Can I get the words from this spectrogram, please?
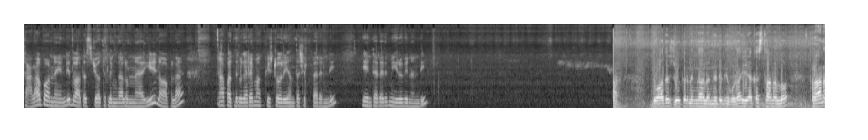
చాలా బాగున్నాయండి. ద్వాదశ జ్యోతిర్లింగాలు ఉన్నాయి లోపల. ఆ పంతులు గారే మాకు ఈ స్టోరీ అంతా చెప్పారండి. ఏంటనేది మీరు వినండి. ద్వాదశ జ్యోతిర్లింగాలన్నిటినీ కూడా ఏకస్థానంలో ప్రాణ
